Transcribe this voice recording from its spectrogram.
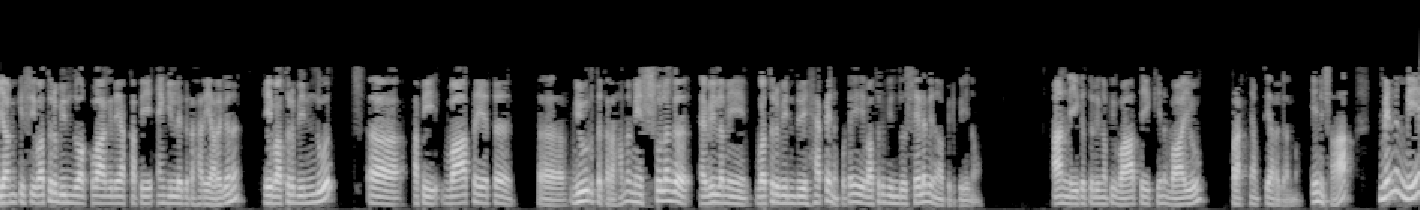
යම් කිසි වතුර බිඳුවක් වාගේ දෙයක් අපේ ඇඟිල්ලකට හරි අරගෙන ඒ වතුර බිඳුව අපි වාතයට විවෘත කරාම මේ සුළඟ ඇවිල්ලා මේ වතුර බිඳුවේ හැපෙනකොට ඒ වතුර බිඳුව සැලවෙනවා අපිට පේනවා. අන්න ඒක තුළින් අපි වාතය කියන වායෝ ප්‍රඥප්තිය අරගන්නවා. ඒ නිසා මෙන්න මේ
